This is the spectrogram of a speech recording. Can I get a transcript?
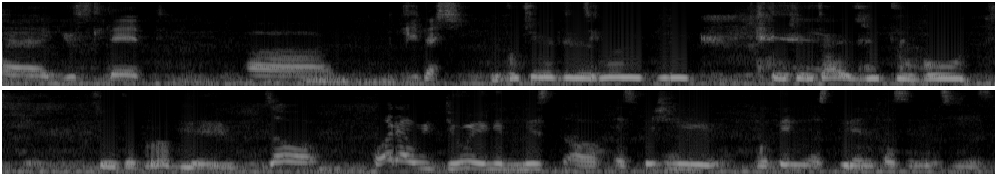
uh, youth-led uh, leadership. Unfortunately, there's no youth league to conscientize you to vote, so it's a problem. So, what are we doing in midst of, especially within the student facilities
